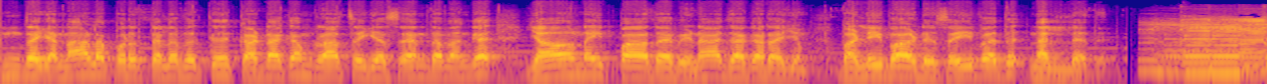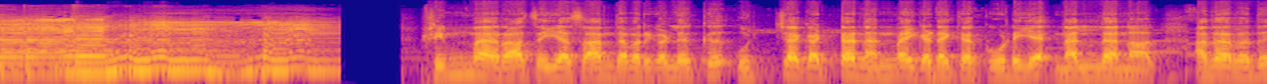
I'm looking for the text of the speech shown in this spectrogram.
இன்றைய நாளை பொறுத்தளவுக்கு கடகம் ராசியை சேர்ந்தவங்க யானை பாத விநாயகரையும் வழிபாடு செய்வது நல்லது. சிம்ம ராசியை சார்ந்தவர்களுக்கு உச்சகட்ட நன்மை கிடைக்கக்கூடிய நல்ல நாள். அதாவது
